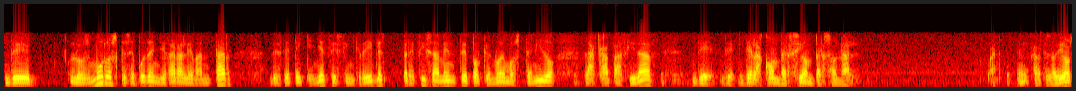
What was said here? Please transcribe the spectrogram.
de los muros que se pueden llegar a levantar desde pequeñeces increíbles precisamente porque no hemos tenido la capacidad de, de, la conversión personal. Bueno, ¿eh? gracias a Dios,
